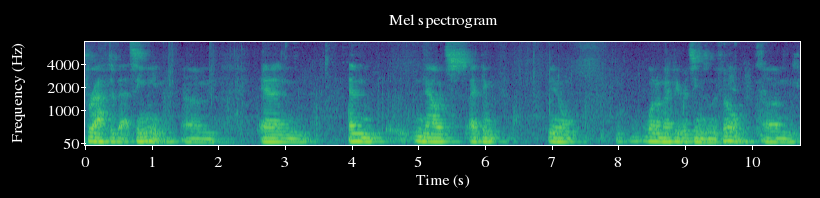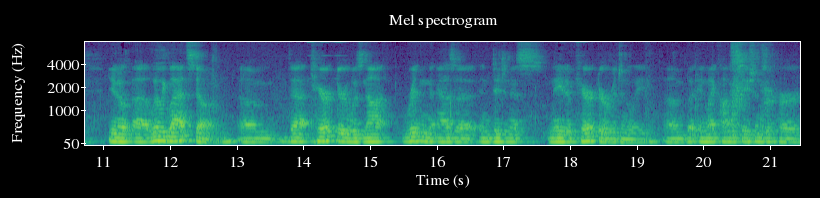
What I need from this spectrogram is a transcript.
draft of that scene, um, and and now it's I think, you know, one of my favorite scenes in the film. Um, you know, uh, Lily Gladstone. Um, that character was not written as an indigenous native character originally, um, but in my conversations with her,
